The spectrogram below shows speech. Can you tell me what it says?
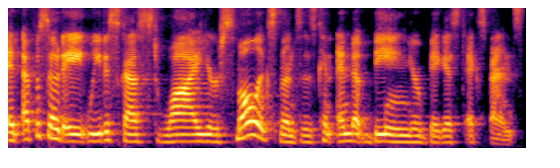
in episode eight, we discussed why your small expenses can end up being your biggest expense.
